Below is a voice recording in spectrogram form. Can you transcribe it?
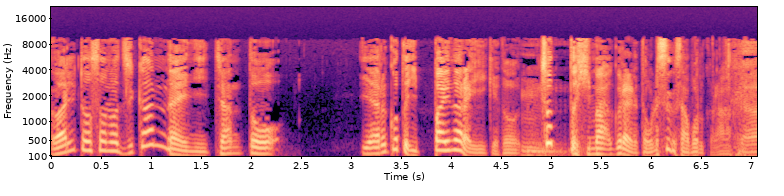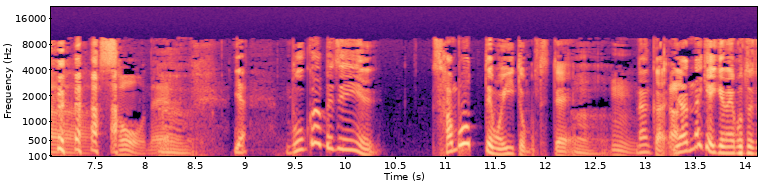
割とその時間内にちゃんと、やることいっぱいならいいけど、うんちょっと暇ぐらいだと俺すぐサボるから。ああ、そうね。うん。僕は別にね、サボってもいいと思ってて、うんうん。なんかあやんなきゃいけないこと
